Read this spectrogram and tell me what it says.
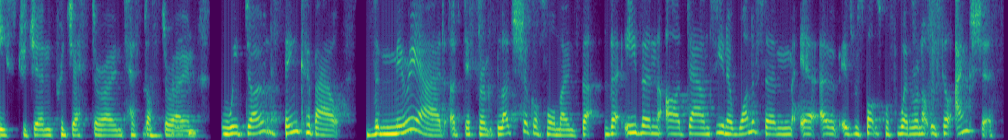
estrogen, progesterone, testosterone. Mm-hmm. We don't think about the myriad of different blood sugar hormones that, that even are down to, you know, one of them uh, is responsible for whether or not we feel anxious.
